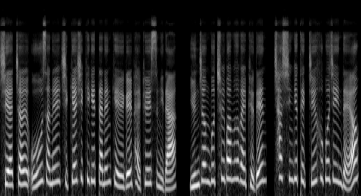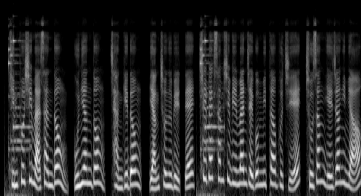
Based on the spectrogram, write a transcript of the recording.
지하철 5호선을 직결시키겠다는 계획을 발표했습니다. 윤 정부 출범 후 발표된 첫 신규 택지 후보지인데요. 김포시 마산동, 운영동, 장기동, 양촌읍 일대 731만 제곱미터 부지에 조성 예정이며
